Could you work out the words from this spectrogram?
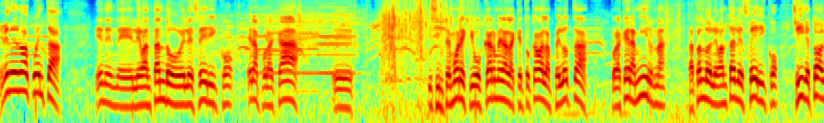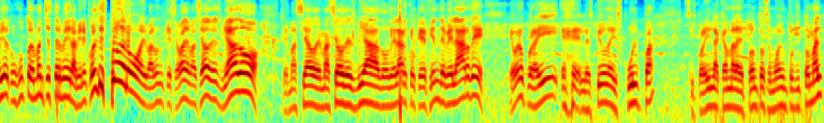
Y viene de nueva cuenta. Vienen eh, levantando el esférico. Era por acá. eh, y sin temor a equivocarme era la que tocaba la pelota. Por acá era Mirna. Tratando de levantar el esférico. Sigue todavía el conjunto de Manchester Vera. Viene con el disparo. El balón que se va demasiado desviado. Demasiado, demasiado desviado del arco que defiende Velarde. Y bueno, por ahí les pido una disculpa. Si por ahí la cámara de pronto se mueve un poquito mal,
